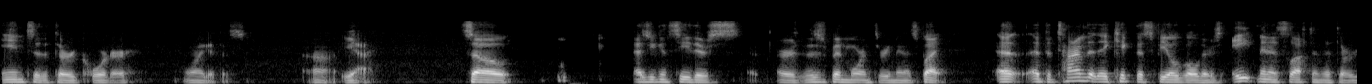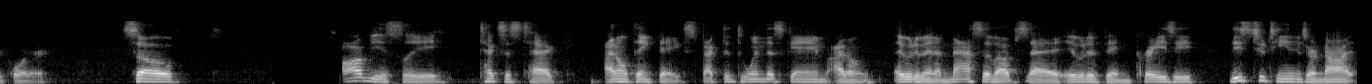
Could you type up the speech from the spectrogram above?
into the third quarter. I want to get this. Uh, yeah. So, as you can see, there's or there's been more than three minutes, but at, at the time that they kicked this field goal, there's eight minutes left in the third quarter. So, obviously, Texas Tech. I don't think they expected to win this game. I don't. It would have been a massive upset. It would have been crazy. These two teams are not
